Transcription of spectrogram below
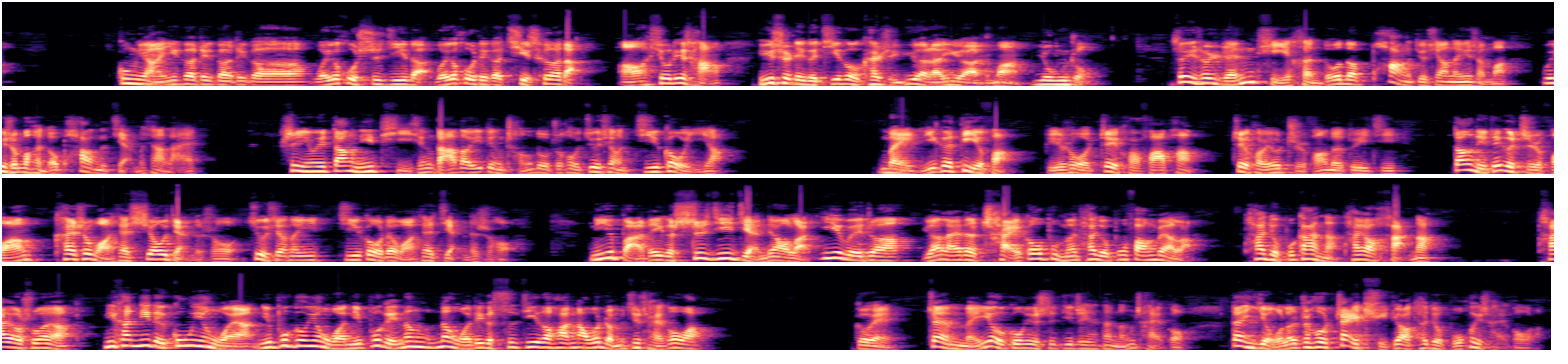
供养一个这个这个维护司机的，维护这个汽车的啊修理厂，于是这个机构开始越来越什么臃肿。所以说，人体很多的胖就相当于什么？为什么很多胖子减不下来？是因为当你体型达到一定程度之后，就像机构一样，每一个地方，比如说我这块发胖，这块有脂肪的堆积。当你这个脂肪开始往下消减的时候，就相当于机构在往下减的时候，你把这个司机减掉了，意味着原来的采购部门他就不方便了，他就不干呢，他要喊呐，他要说呀，你看你得供应我呀，你不供应我，你不给弄弄我这个司机的话，那我怎么去采购啊？各位，在没有供应司机之前，他能采购，但有了之后再取掉，他就不会采购了。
